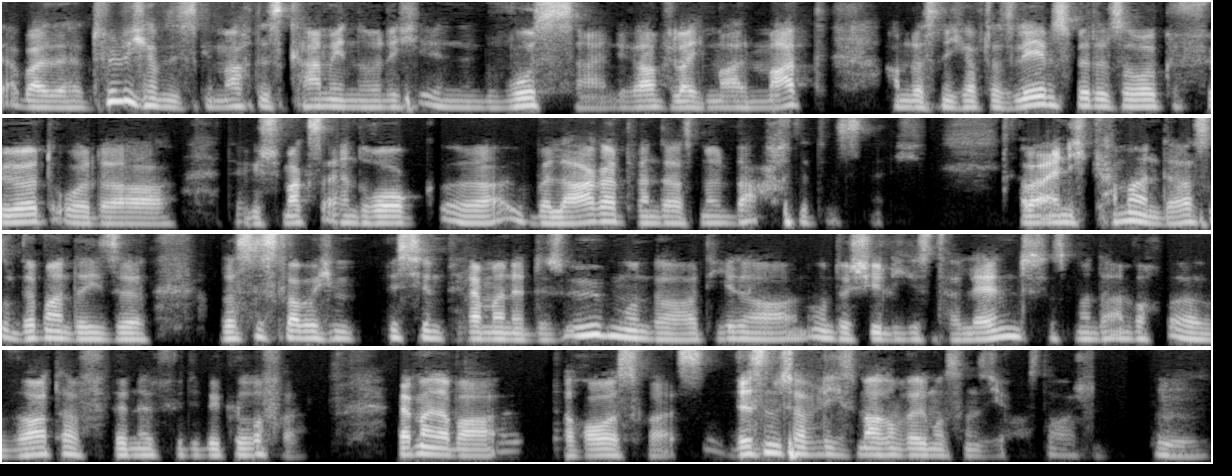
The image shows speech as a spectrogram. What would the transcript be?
aber natürlich haben sie es gemacht, es kam ihnen nur nicht in Bewusstsein. Die waren vielleicht mal matt, haben das nicht auf das Lebensmittel zurückgeführt oder der Geschmackseindruck äh, überlagert dann das, man beachtet es nicht. Aber eigentlich kann man das und wenn man diese, das ist glaube ich ein bisschen permanentes Üben und da hat jeder ein unterschiedliches Talent, dass man da einfach äh, Wörter findet für die Begriffe. Wenn man aber daraus was Wissenschaftliches machen will, muss man sich austauschen. Mhm.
